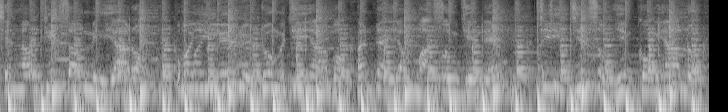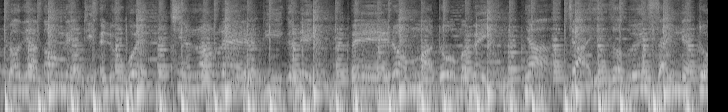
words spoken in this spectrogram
ရှင်လောင်းထိဆောင်နေရတော့ကမကြီးလေးတွေတို့မကြည့်ရပေါ့ဘန်တန်ရောက်မှစုံကျင်တယ်ကြည်ချင်းစုံရင်ကုန်ရလို့ကြော်ရကောင်းတဲ့ဒီအလူပွဲရှင်လောင်းလဲတဲ့ဒီကနေ့ဘယ်တော့မှတို့မမိတ်ညကြရင်သောသွေးဆိုင်နဲ့တို့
